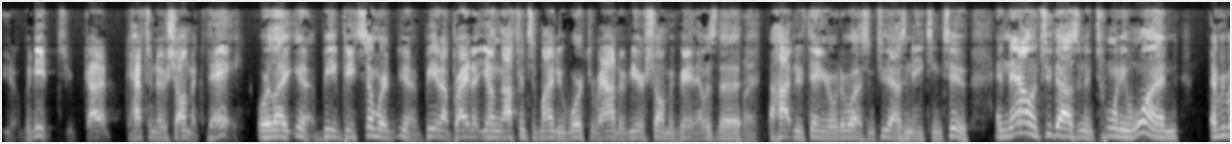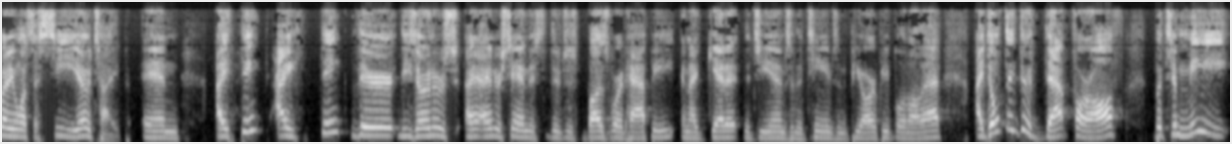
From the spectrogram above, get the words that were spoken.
you know, we need, you gotta have to know Sean McVay or like, you know, be, be somewhere, you know, being a bright young offensive mind who worked around or near Sean McVay. That was the, right. the hot new thing or what it was in 2018 too. And now in 2021, everybody wants a CEO type. And I think, I think they're, these owners, I, I understand this, they're just buzzword happy and I get it. The GMs and the teams and the PR people and all that. I don't think they're that far off, but to me,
